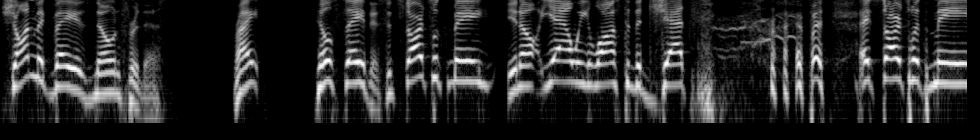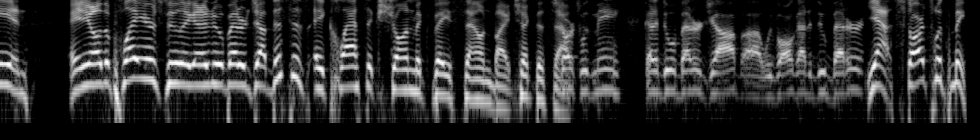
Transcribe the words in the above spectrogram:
Sean McVay is known for this, right? He'll say this. It starts with me. You know, yeah, we lost to the Jets, but it starts with me and and you know the players do. They got to do a better job. This is a classic Sean McVay soundbite. Check this out. Starts with me. Got to do a better job. Uh, we've all got to do better. Yeah, starts with me.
